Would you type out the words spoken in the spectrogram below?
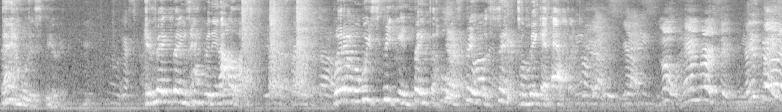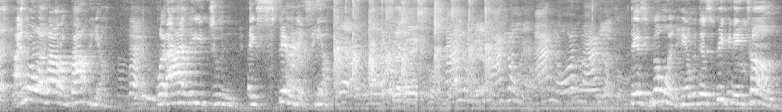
That Holy Spirit Yes. can make things happen in our life. Whatever we speak in faith, the Holy Spirit was sent to make it happen. Yes, yes. Lord, have mercy. His face. I know a lot about Him, but I need to experience Him. There's knowing Him, and there's speaking in tongue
